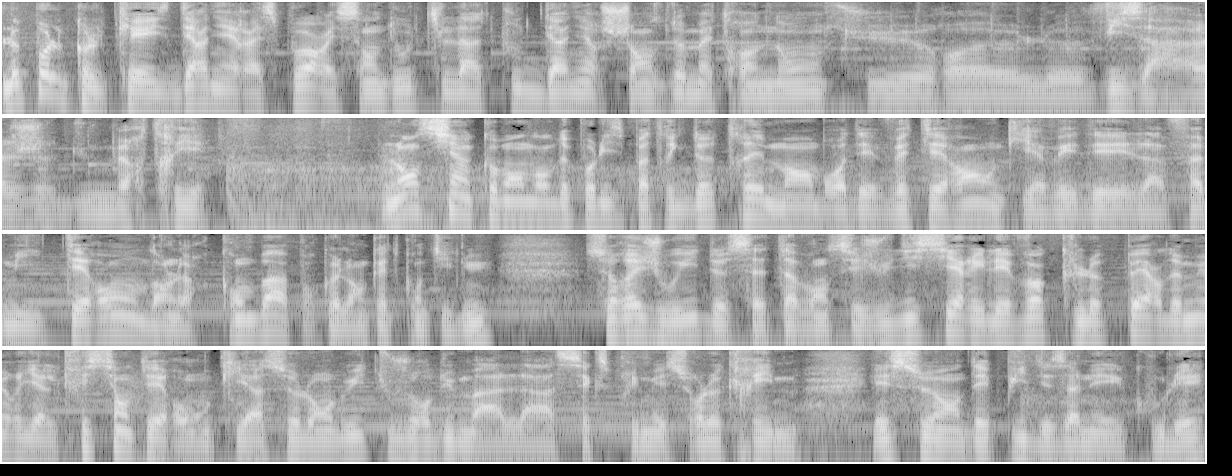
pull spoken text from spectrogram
Le Paul Cold Case, dernier espoir, est sans doute la toute dernière chance de mettre un nom sur euh, le visage du meurtrier. L'ancien commandant de police Patrick Detré, membre des vétérans qui avaient aidé la famille Théron dans leur combat pour que l'enquête continue, se réjouit de cette avancée judiciaire. Il évoque le père de Muriel, Christian Théron, qui a selon lui toujours du mal à s'exprimer sur le crime, et ce en dépit des années écoulées.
